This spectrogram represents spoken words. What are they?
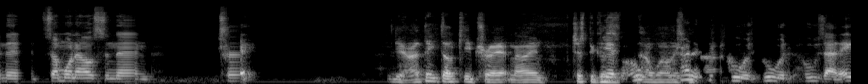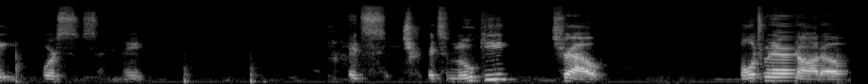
And then someone else, and then Trea. Yeah, I think they'll keep Trea at nine just because yeah, who, how well he's. Trying to who, who would who's at eight or eight? it's it's Mookie, Trout, Boltzmann Arenado.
